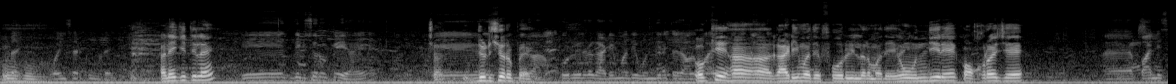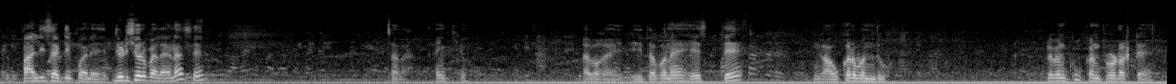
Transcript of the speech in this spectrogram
हम्म, हम्म. वहीसारखी उडायची आणि कितीला आहे? हे दीडशे रुपये आहे. अच्छा हे- दीडशे रुपये. हा, फोर व्हीलर गाडीमध्ये उंदीर ओके हां हां गाडीमध्ये फोर व्हीलरमध्ये हे उंदीर आहे कॉक्रोच आहे. पालीसाठी पालीसाठी पण आहे. दीडशे रुपयाला आहे ना से चला थँक्यू हा बघा इथं पण आहे हेच ते गावकर बंधू. पण कोकण प्रोडक्ट आहे.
